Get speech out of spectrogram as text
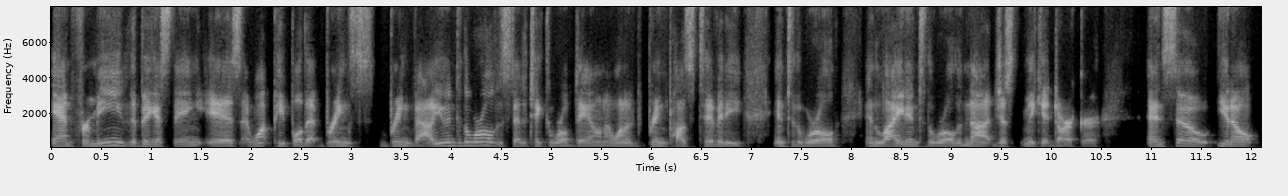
And for me, the biggest thing is I want people that brings bring value into the world instead of take the world down. I want to bring positivity into the world and light into the world and not just make it darker. And so, you know,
